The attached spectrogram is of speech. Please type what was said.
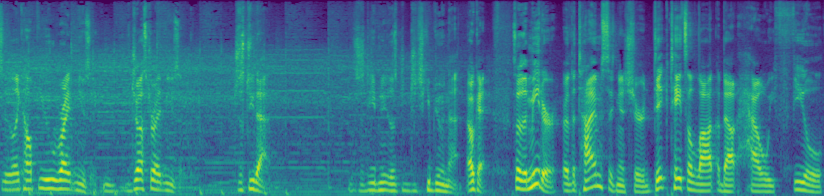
to like help you write music. Just write music. Just do that. Just keep, just keep doing that. Okay, so the meter, or the time signature, dictates a lot about how we feel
